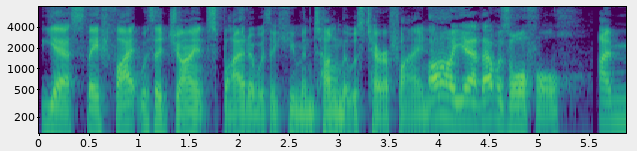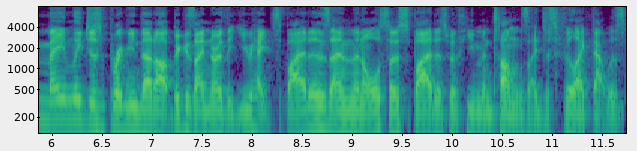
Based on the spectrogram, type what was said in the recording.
Yes, they fight with a giant spider with a human tongue that was terrifying. Oh yeah, that was awful. I'm mainly just bringing that up because I know that you hate spiders and then also spiders with human tongues. I just feel like that was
